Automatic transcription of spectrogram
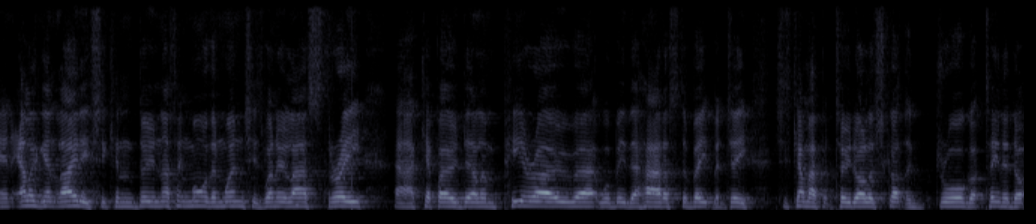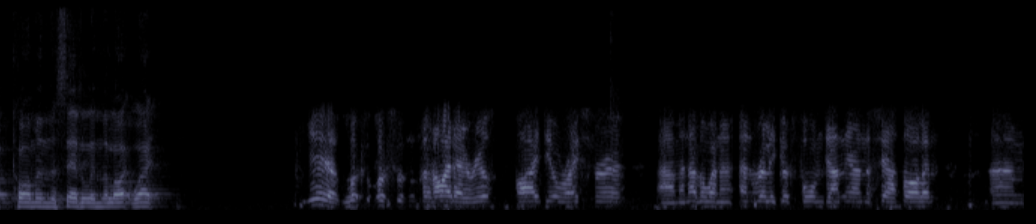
an elegant lady. She can do nothing more than win. She's won her last three. Uh, Capo uh, will be the hardest to beat, but gee, she's come up at $2. She's got the draw, got Tina.com in the saddle in the lightweight. Yeah, looks, looks an ideal, ideal race for her. Um, another one in, in, really good form down there in the South Island. Um,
